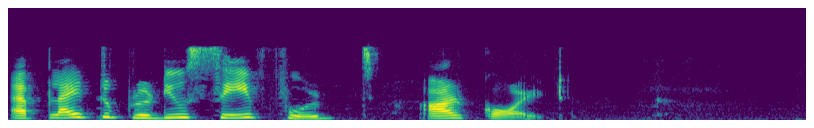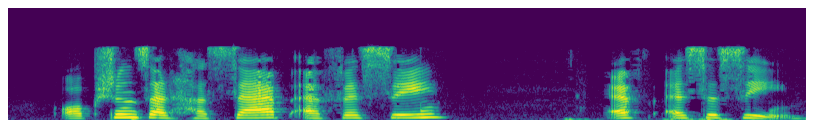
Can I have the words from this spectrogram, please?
applied to produce safe food are called. Options are HACCP, FSA, FSSA,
